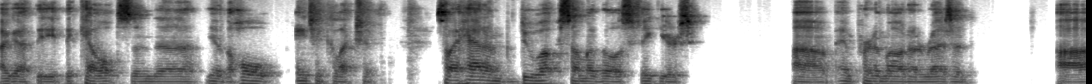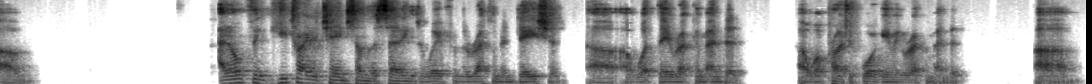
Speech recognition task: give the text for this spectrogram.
I got the the Celts and the you know the whole ancient collection. So I had him do up some of those figures um, and print them out on resin. Um, I don't think he tried to change some of the settings away from the recommendation uh, of what they recommended uh, what Project Wargaming recommended. Um,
